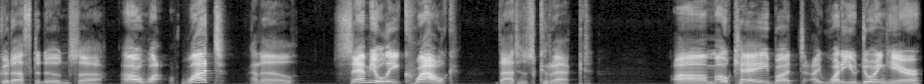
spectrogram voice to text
Good afternoon, sir. Oh, what? What? Hello. Samuel E. Quoke? That is correct. Um, okay, but I, what are you doing here?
